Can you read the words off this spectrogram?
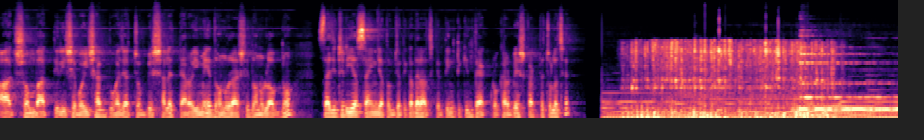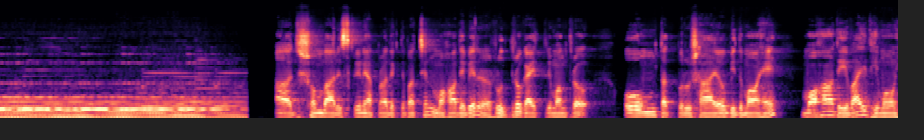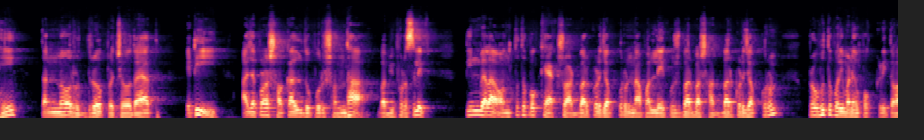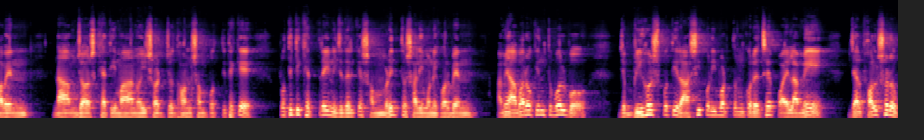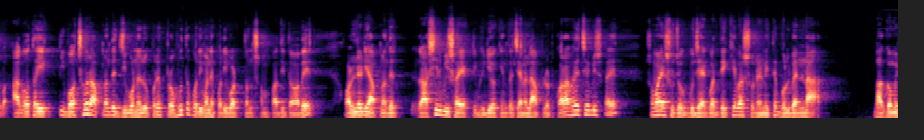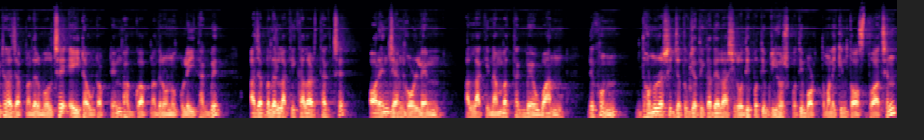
আজ সোমবার তিরিশে বৈশাখ দু হাজার চব্বিশ সালের তেরোই মে, ধনুরাশি, ধনুলগ্ন স্যাজিটেরিয়া সাইন জাতক জাতিকাদের আজকের দিনটি কিন্তু এক প্রকার বেশ কাটতে চলেছে। আজ সোমবার স্ক্রিনে আপনারা দেখতে পাচ্ছেন মহাদেবের রুদ্র গায়ত্রী মন্ত্র। ওম তৎপুরুষায় বিদমহে মহাদেবায় ধীমহি তন্ন রুদ্র প্রচোদয়াত এটি আজ আপনারা সকাল, দুপুর, সন্ধ্যা বা বিফোর স্লিপ তিন বেলা অন্তত পক্ষে একশো আটবার করে জপ করুন, না পারলে একুশবার বা সাতবার করে জপ করুন, প্রভূত পরিমাণে উপকৃত হবেন। নাম, যশ, খ্যাতি, মান, ঐশ্বর্য, ধন, সম্পত্তি থেকে প্রতিটি ক্ষেত্রেই নিজেদেরকে সমৃদ্ধশালী মনে করবেন। আমি আবারও কিন্তু বলব যে বৃহস্পতি রাশি পরিবর্তন করেছে পয়লা মে, যার ফলস্বরূপ আগত একটি বছর আপনাদের জীবনের উপরে প্রভূত পরিমাণে পরিবর্তন সম্পাদিত হবে। অলরেডি আপনাদের রাশির বিষয়ে একটি ভিডিও কিন্তু চ্যানেলে আপলোড করা হয়েছে বিষয়ে। সময় সুযোগ বুঝে একবার দেখে বা শুনে নিতে ভুলবেন না। ভাগ্য মিটার আজ আপনাদের বলছে এইট আউট অফ টেন ভাগ্য আপনাদের অনুকূলেই থাকবে। আজ আপনাদের লাকি কালার থাকছে অরেঞ্জ অ্যান্ড গোল্ডেন আর লাকি নাম্বার থাকবে ওয়ান দেখুন, ধনুরাশির জাতক জাতিকাদের রাশির অধিপতি বৃহস্পতি বর্তমানে কিন্তু অস্ত আছেন।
